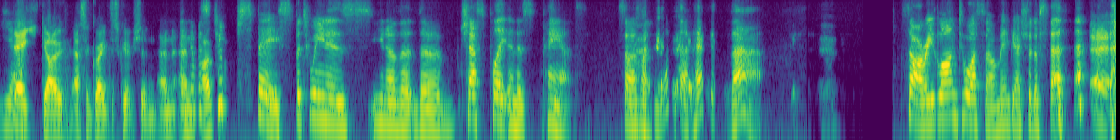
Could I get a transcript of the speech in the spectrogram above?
Yeah. There you go. That's a great description. And and and it was I, too much space between his, you know, the the chest plate and his pants. So I was like, what the heck is that? Sorry, long torso. Maybe I should have said that.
